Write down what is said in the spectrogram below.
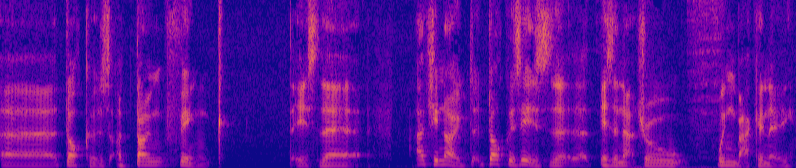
uh, Dockers, I don't think it's their. Actually, no. Dockers is the, is a natural wing back, isn't he?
